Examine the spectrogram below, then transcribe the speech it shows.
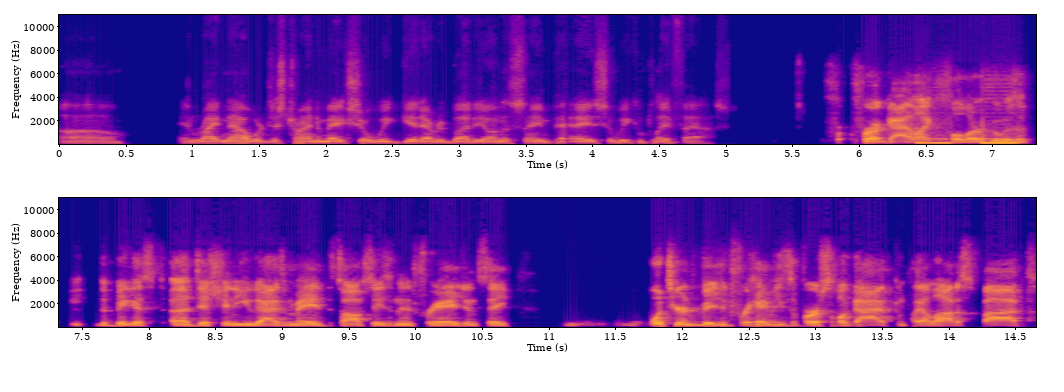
Um, and right now, we're just trying to make sure we get everybody on the same page so we can play fast. For, for a guy like Fuller, who was a, the biggest addition you guys made this offseason in free agency, what's your vision for him? He's a versatile guy, can play a lot of spots.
